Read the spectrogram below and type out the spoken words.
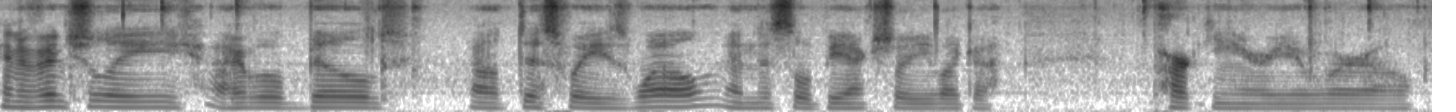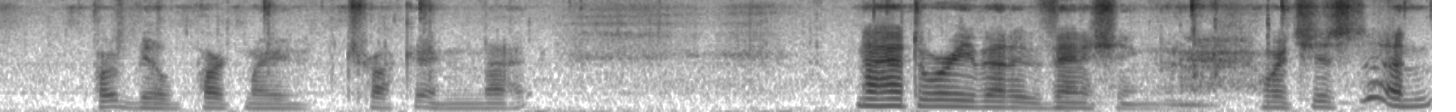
And eventually I will build out this way as well, and this will be actually like a parking area where I'll be able to park my truck and not not have to worry about it vanishing, which is um,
